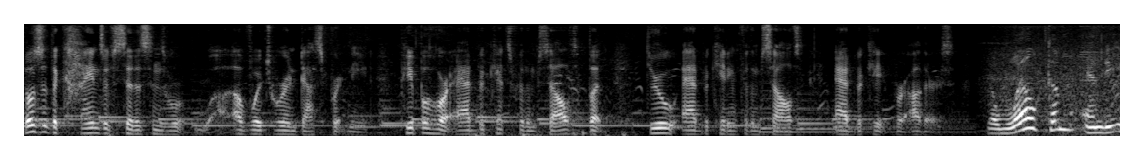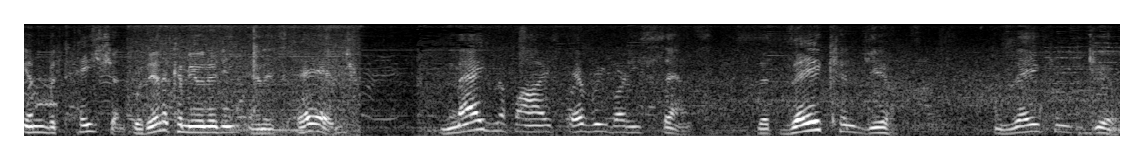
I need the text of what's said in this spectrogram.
Those are the kinds of citizens of which we're in desperate need. People who are advocates for themselves, but through advocating for themselves, advocate for others. The welcome and the invitation within a community and its edge magnifies everybody's sense that they can give. They can give.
